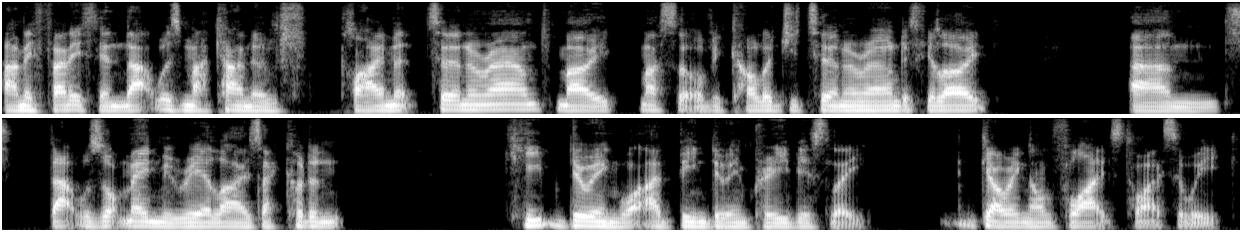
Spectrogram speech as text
And if anything, that was my kind of climate turnaround, my my sort of ecology turnaround, if you like. And that was what made me realize I couldn't keep doing what I'd been doing previously, going on flights twice a week,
